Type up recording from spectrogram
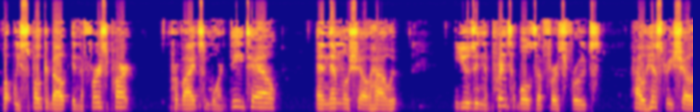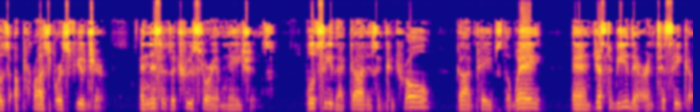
what we spoke about in the first part, provide some more detail, and then we'll show how using the principles of first fruits how history shows a prosperous future. And this is a true story of nations. We'll see that God is in control, God paves the way, and just to be there and to seek Him.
